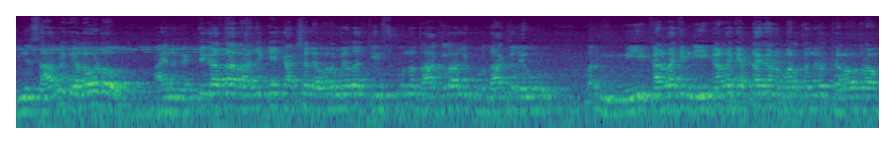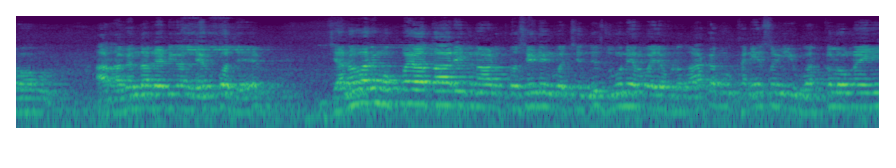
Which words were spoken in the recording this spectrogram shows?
ఇన్నిసార్లు గెలవడం. ఆయన వ్యక్తిగత రాజకీయ కక్షలు ఎవరి మీద తీసుకున్న దాఖలాలు ఇప్పుడు దాకా లేవు. మరి మీ కళ్ళకి నీ కళ్ళకి ఎట్టా కనపడుతుందో తెలవదురా బాబు. ఆ రవీందర్ రెడ్డి గారు లేకపోతే జనవరి ముప్పయో తారీఖు నాడు ప్రొసీడింగ్ వచ్చింది జూన్ ఇరవై ఒకటి దాకా నువ్వు కనీసం ఈ వర్కులు ఉన్నాయి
